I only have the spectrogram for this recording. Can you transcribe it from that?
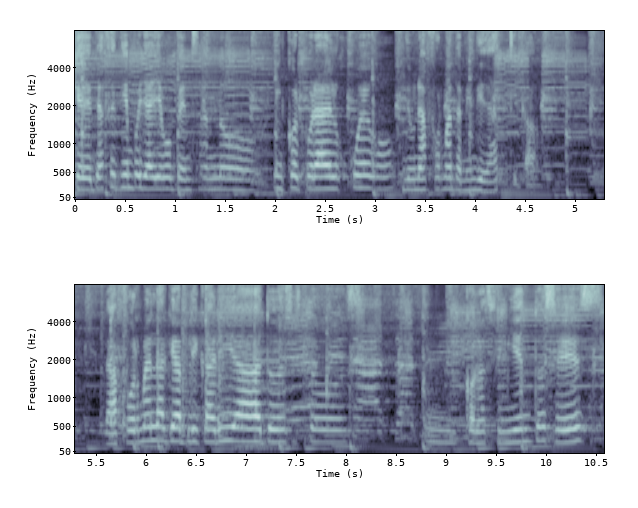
Que desde hace tiempo ya llevo pensando incorporar el juego de una forma también didáctica. La forma en la que aplicaría todos estos mm, conocimientos es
